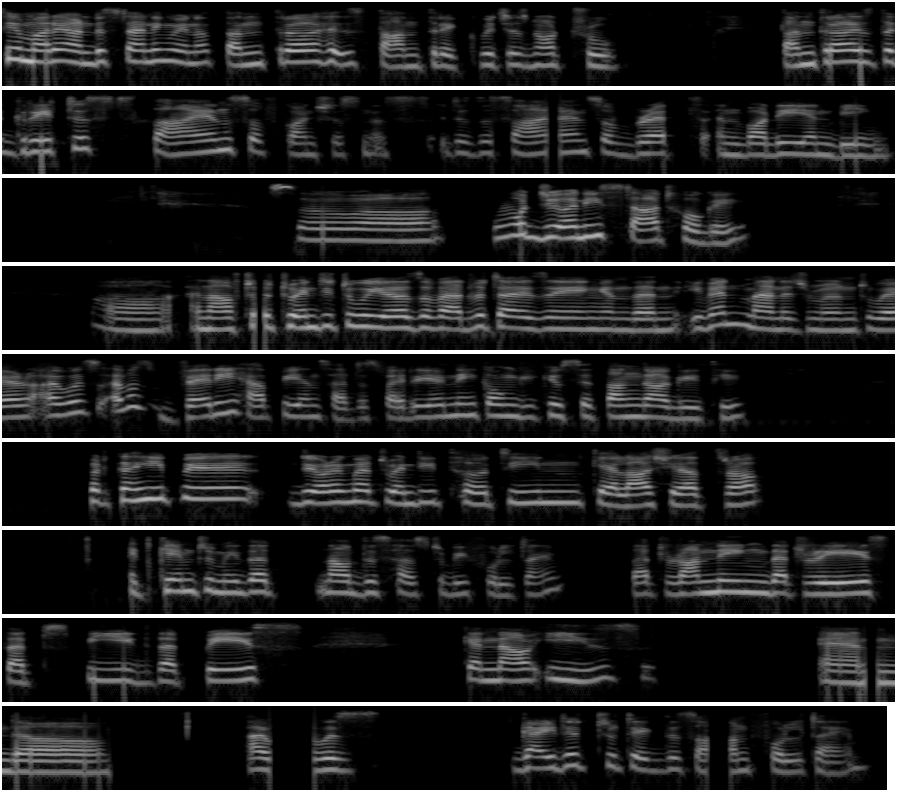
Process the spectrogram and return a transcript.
सी हमारे अंडरस्टैंडिंग में ना tantra is tantric which is not true tantra is the greatest science of consciousness it is the science of breath and body and being so uh, वो journey start हो गई uh, and after 22 years of advertising and then event management where i was i was very happy and satisfied ye nahi kahungi ki usse tang aa gayi thi but kahin pe during my 2013 kailash yatra it came to me that now this has to be full time that running that race that speed that pace can now ease and uh, i was guided to take this on full time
